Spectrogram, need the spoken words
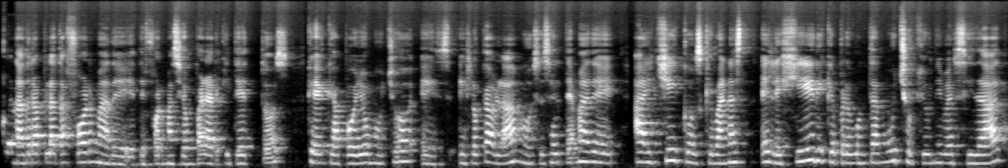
con otra plataforma de, de, formación para arquitectos que, que apoyo mucho es, es, lo que hablamos, es el tema de hay chicos que van a elegir y que preguntan mucho qué universidad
